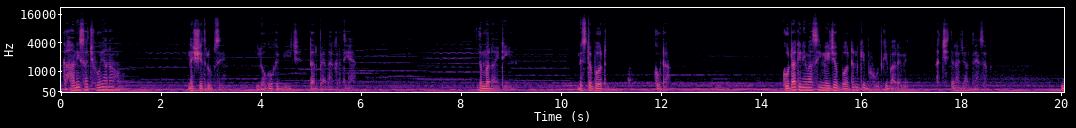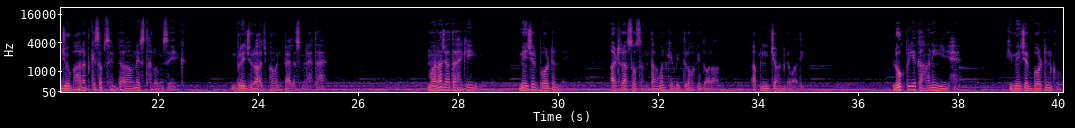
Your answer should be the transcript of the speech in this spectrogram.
कहानी सच हो या ना हो निश्चित रूप से लोगों के बीच डर पैदा करती है। Number nineteen mister Burton Kota Kota के निवासी मेजर बर्टन के भूत के बारे में अच्छी तरह जानते हैं सब। जो भारत के सबसे डरावने स्थलों में से एक ब्रिज राजभवन पैलेस में रहता है। माना जाता है कि मेजर बर्टन ने अठारह के विद्रोह के दौरान अपनी जान गंवा दी। लोकप्रिय कहानी ये है कि मेजर बर्टन को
